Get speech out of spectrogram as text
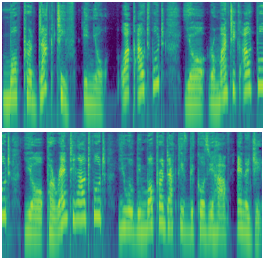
more productive in your work output, your romantic output, your parenting output, you will be more productive because you have energy.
